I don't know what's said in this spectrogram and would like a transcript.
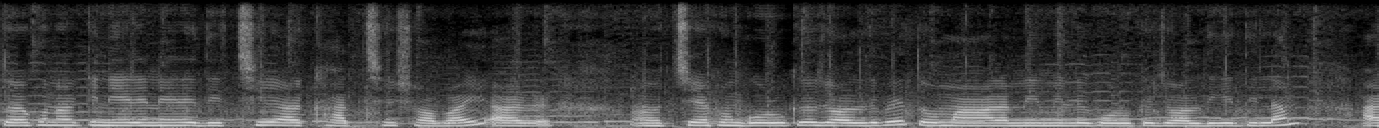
তো এখন আর কি নেড়ে নেড়ে দিচ্ছি আর খাচ্ছে সবাই। আর হচ্ছে এখন গরুকেও জল দেবে। তো মা আর আমি মিলে গরুকে জল দিয়ে দিলাম। আর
